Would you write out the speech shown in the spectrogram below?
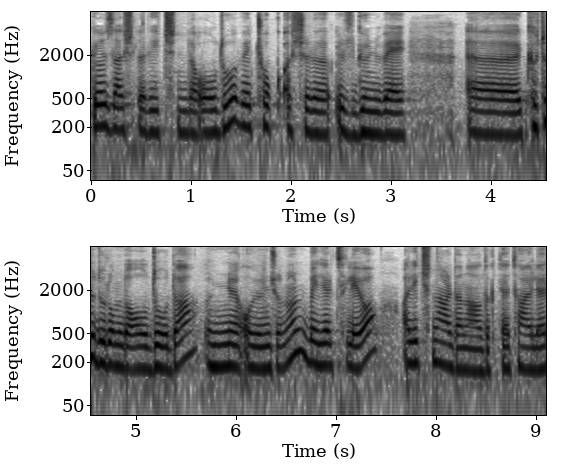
gözyaşları içinde olduğu ve çok aşırı üzgün ve kötü durumda olduğu da ünlü oyuncunun belirtiliyor. Ali Çınar'dan aldık detayları.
